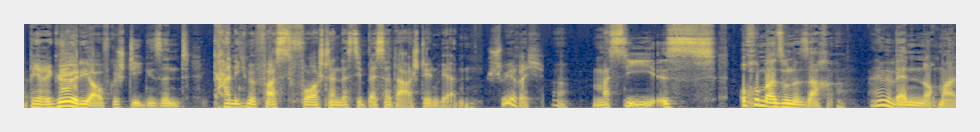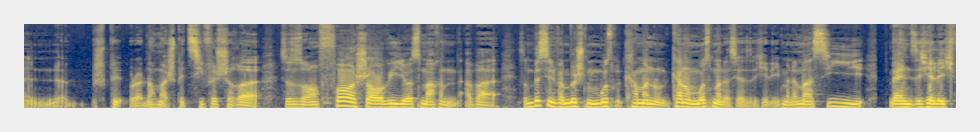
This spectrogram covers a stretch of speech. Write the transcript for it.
Perigueux, die aufgestiegen sind, kann ich mir fast vorstellen, dass die besser dastehen werden. Schwierig. Ja. Massi ist auch immer so eine Sache. Wir werden nochmal oder nochmal spezifischere Saison-Vorschau-Videos machen, aber so ein bisschen vermischen muss, kann man und kann und muss man das ja sicherlich. Ich meine, Massi werden sicherlich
